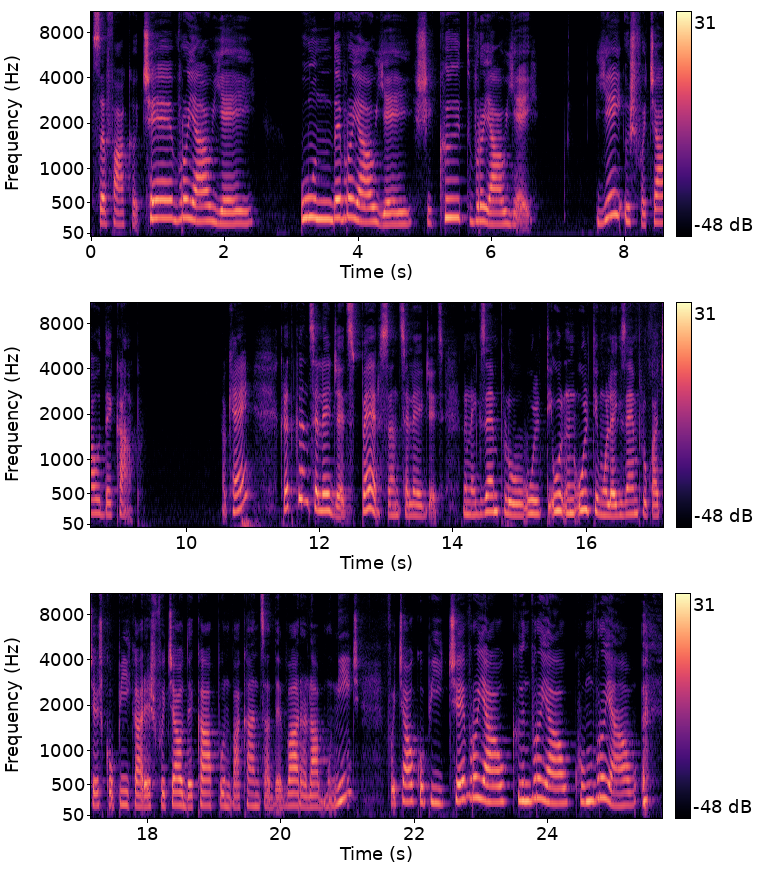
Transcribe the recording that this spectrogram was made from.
să facă ce vroiau ei, unde vroiau ei și cât vroiau ei. Ei își făceau de cap. Ok? Cred că înțelegeți, sper să înțelegeți. În, exemplu, ulti, în ultimul exemplu cu acești copii care își făceau de cap în vacanța de vară la bunici, făceau copiii ce vroiau, când vroiau, cum vroiau.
